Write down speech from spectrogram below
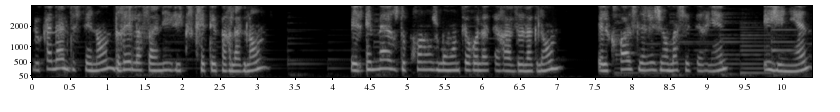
Le canal de Sténon draine la salive excrétée par la glande. Il émerge du prolongement antérolatéral de la glande, il croise les régions masséteriennes et géniennes,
